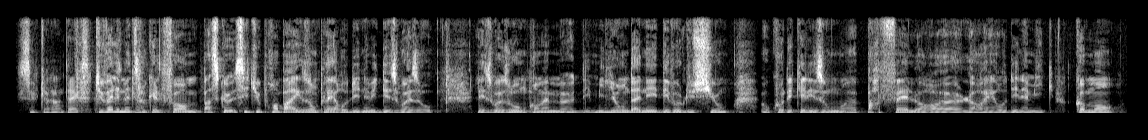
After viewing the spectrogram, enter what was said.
C'est le cas d'un texte. Tu vas les mettre le sous quelle forme? Parce que si tu prends par exemple l'aérodynamique des oiseaux, les oiseaux ont quand même des millions d'années d'évolution au cours desquelles ils ont parfait leur, leur aérodynamique. Comment,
